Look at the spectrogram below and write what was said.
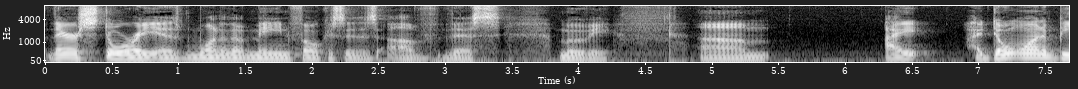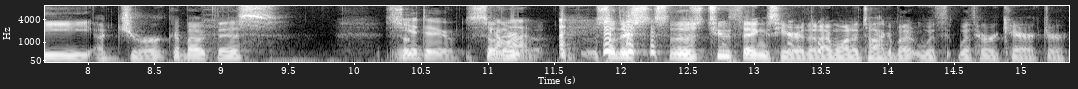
their story is one of the main focuses of this movie. Um, I I don't want to be a jerk about this. You do. So Come there, on. so there's so there's two things here that I want to talk about with with her character.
